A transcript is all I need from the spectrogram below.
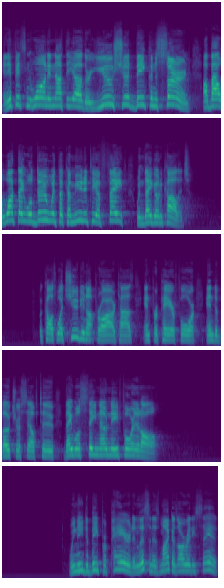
And if it's one and not the other, you should be concerned about what they will do with the community of faith when they go to college. Because what you do not prioritize and prepare for and devote yourself to, they will see no need for it at all. We need to be prepared. And listen, as Mike has already said,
